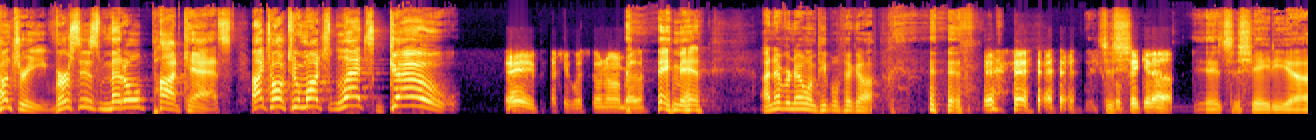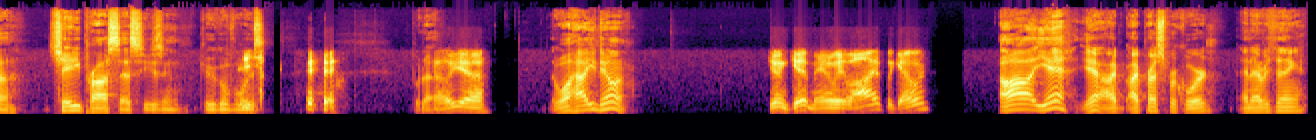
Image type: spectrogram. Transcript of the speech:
Country versus Metal podcast. I talk too much. Let's go. Hey, Patrick, what's going on, brother? Hey, man. I never know when people pick up. we'll just, pick it up. Yeah, it's a shady, uh, shady process using Google Voice. but uh, Oh yeah, well, how you doing? doing good, man. we live? We going? Uh yeah, yeah. I I pressed record and everything.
